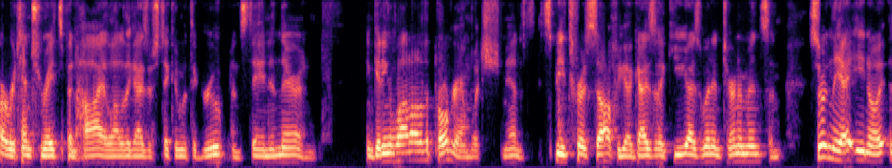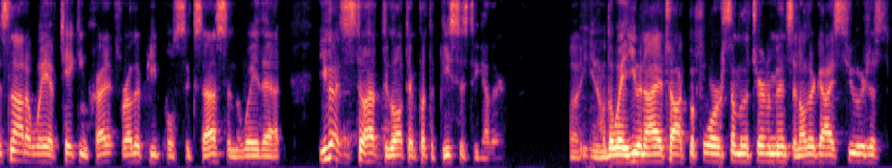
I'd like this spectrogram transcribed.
our retention rate's been high. A lot of the guys are sticking with the group and staying in there and and getting a lot out of the program, which man, it speaks for itself. You got guys like you guys winning tournaments, and certainly, you know, it's not a way of taking credit for other people's success in the way that you guys still have to go out there and put the pieces together. But you know, the way you and I have talked before, some of the tournaments and other guys too are just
